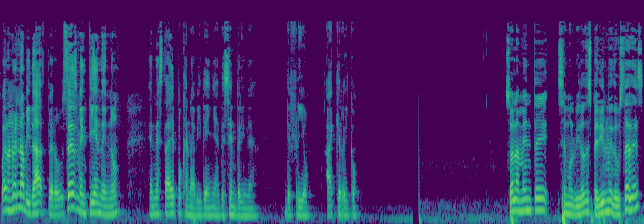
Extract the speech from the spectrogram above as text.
Bueno, no en Navidad, pero ustedes me entienden, ¿no? en esta época navideña, decembrina, de frío. ¡Ay, qué rico! Solamente se me olvidó despedirme de ustedes,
